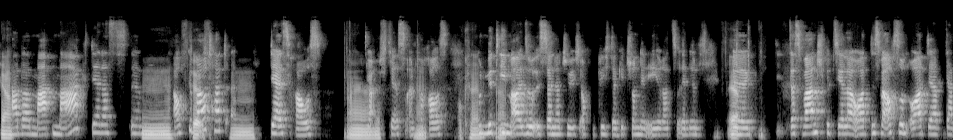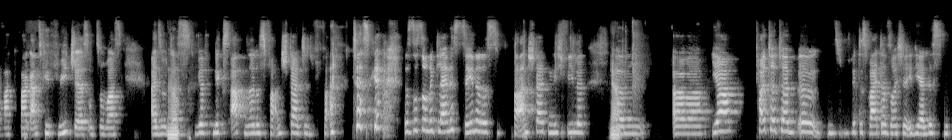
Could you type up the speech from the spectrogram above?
Ja. Aber Marc, der das ähm, mhm. aufgebaut ist, hat, mhm. der ist raus. Ah, ja, Mist. der ist einfach ja. raus. Okay. Und mit ja. ihm also ist er natürlich auch wirklich, da geht schon der Ära zu Ende. Ja. Äh, das war ein spezieller Ort. Das war auch so ein Ort, der, der war, war ganz viel Free Jazz und sowas. Also das wirft nichts ab, ne? Das veranstaltet, das, das ist so eine kleine Szene, das veranstalten nicht viele. Ähm, aber ja, toi, toi, toi, äh, wird es weiter solche Idealisten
